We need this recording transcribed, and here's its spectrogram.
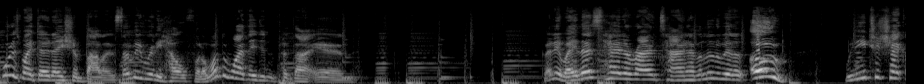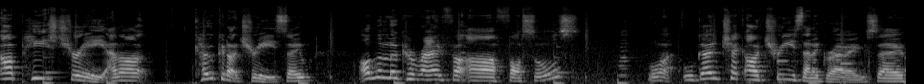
what is my donation balance? That would be really helpful. I wonder why they didn't put that in. But anyway, let's head around town, have a little bit of... Oh! We need to check our peach tree and our coconut tree. So, on the look around for our fossils. We'll, we'll go and check our trees that are growing. So,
